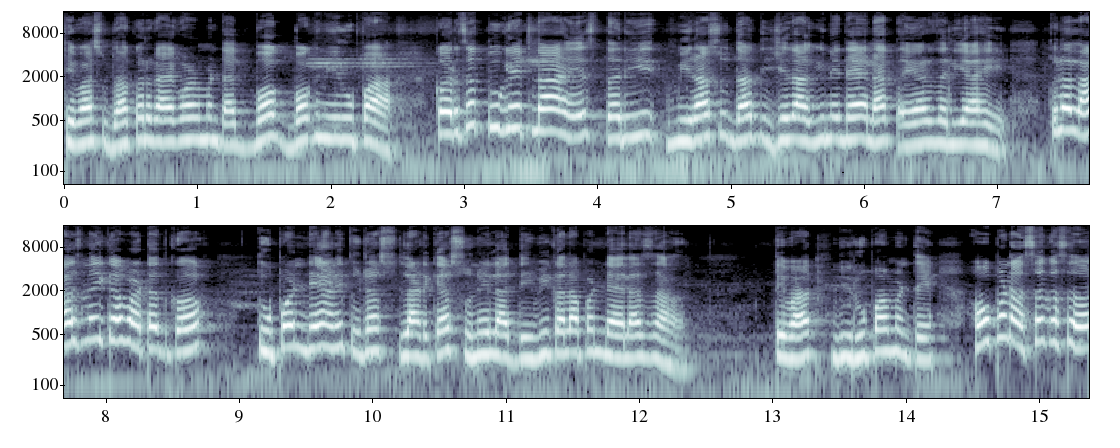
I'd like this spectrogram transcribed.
तेव्हा सुधाकर गायकवाड म्हणतात बघ बघ निरूपा कर्ज तू घेतला आहेस तरी मीरासुद्धा तिचे दागिने द्यायला तयार झाली आहे. तुला लाज नाही का वाटत ग? तू पण दे आणि तुझ्या लाडक्या सुनेला देविकाला पण द्यायला जा. तेव्हा निरूपा म्हणते हो पण असं कसं?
